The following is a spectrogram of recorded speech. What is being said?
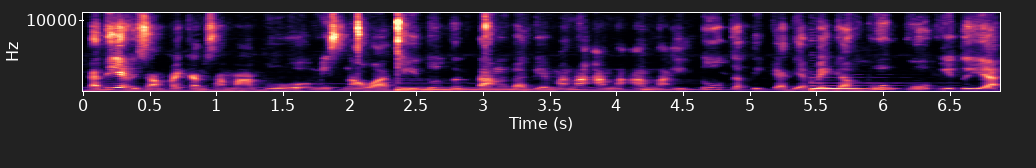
Tadi yang disampaikan sama Bu Miss Nawati itu tentang bagaimana anak-anak itu ketika dia pegang buku gitu ya,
